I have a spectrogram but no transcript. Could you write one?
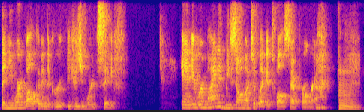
then you weren't welcome in the group because you weren't safe. And it reminded me so much of like a 12 step program. Hmm.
